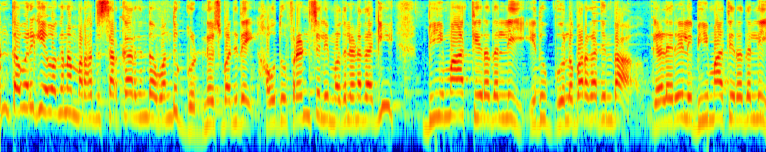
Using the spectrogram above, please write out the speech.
ಅಂತವರಿಗೆ ಇವಾಗ ನಮ್ಮ ರಾಜ್ಯ ಸರ್ಕಾರದಿಂದ ಒಂದು ಗುಡ್ ನ್ಯೂಸ್ ಬಂದಿದೆ. ಹೌದು ಫ್ರೆಂಡ್ಸ್ ಇಲ್ಲಿ ಮೊದಲನೇದಾಗಿ ಭೀಮಾ ತೀರದಲ್ಲಿ, ಇದು ಗುಲ್ಬರ್ಗಾದಿಂದ ಗೆಳೆಯರಲ್ಲಿ ಭೀಮಾ ತೀರದಲ್ಲಿ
